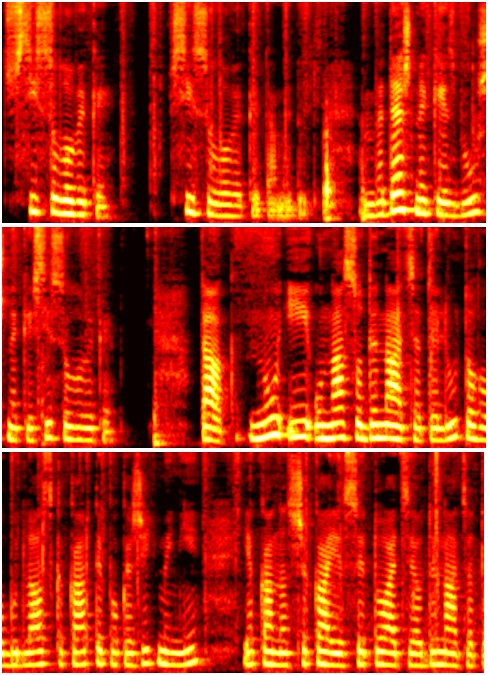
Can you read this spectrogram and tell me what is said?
всі силовики. Всі силовики там йдуть. МВДшники, СБУшники, всі силовики. Так, ну і у нас 11 лютого, будь ласка, карти, покажіть мені, яка нас чекає ситуація 11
